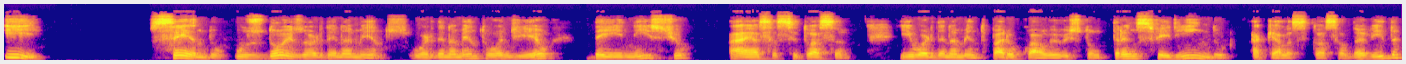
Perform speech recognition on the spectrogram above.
e sendo os dois ordenamentos, o ordenamento onde eu dei início a essa situação e o ordenamento para o qual eu estou transferindo aquela situação da vida,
